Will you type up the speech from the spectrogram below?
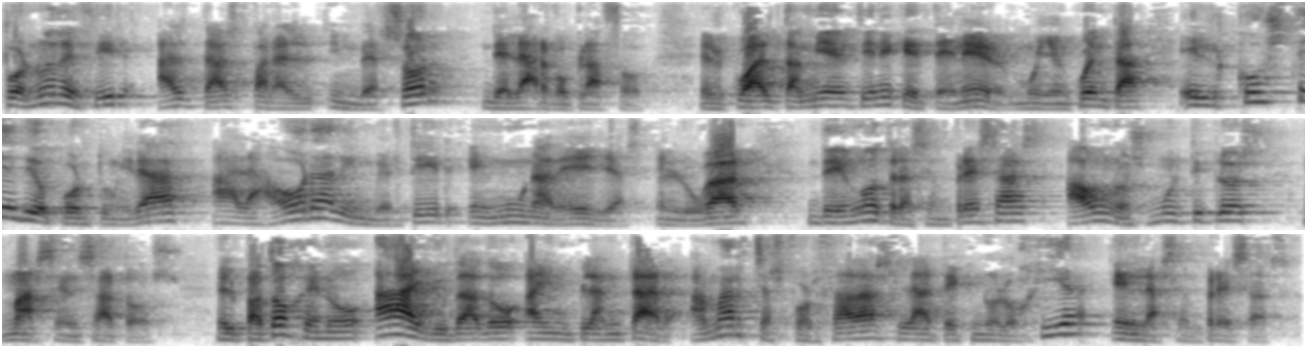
por no decir altas para el inversor de largo plazo, el cual también tiene que tener muy en cuenta el coste de oportunidad a la hora de invertir en una de ellas, en lugar de en otras empresas a unos múltiplos más sensatos. El patógeno ha ayudado a implantar a marchas forzadas la tecnología en las empresas.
